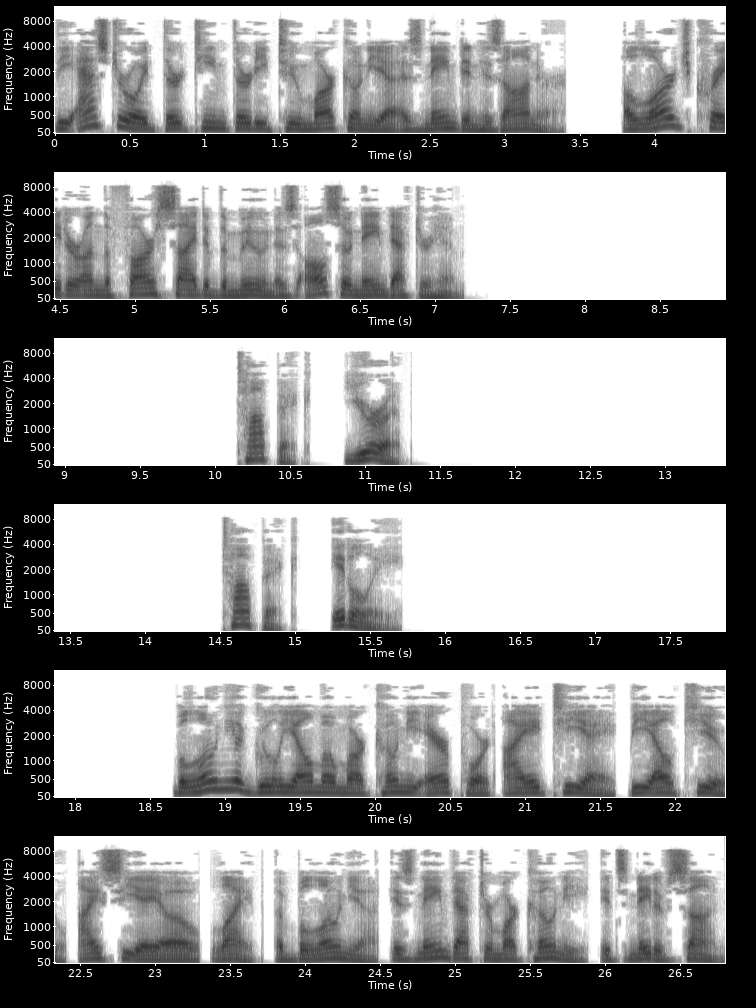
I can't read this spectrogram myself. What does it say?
The asteroid 1332 Marconia is named in his honor. A large crater on the far side of the Moon is also named after him. Europe Italy Bologna Guglielmo Marconi Airport IATA, BLQ, ICAO, LIPE, of Bologna, is named after Marconi, its native son.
